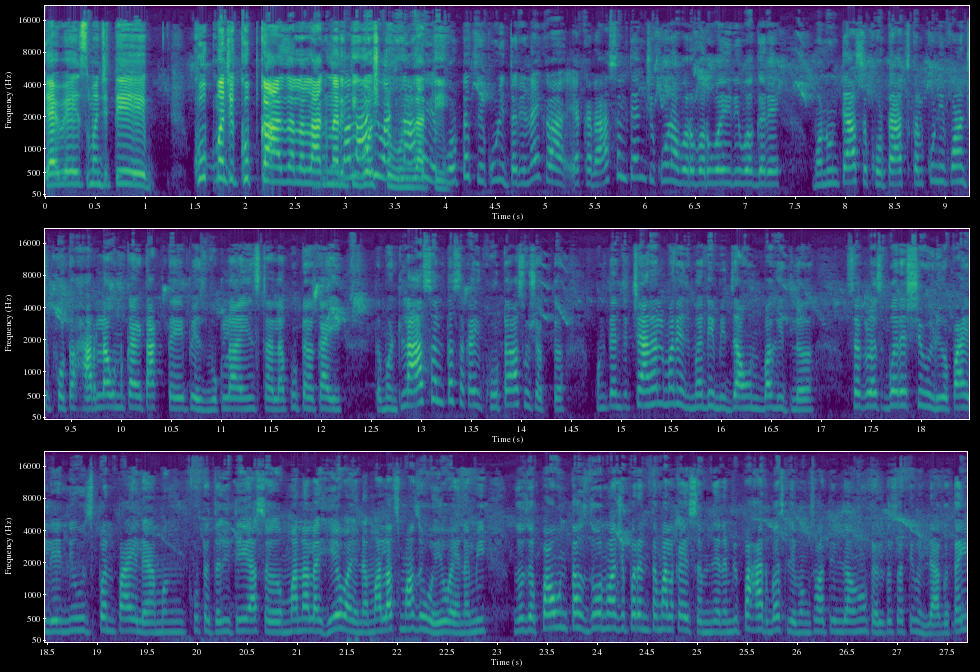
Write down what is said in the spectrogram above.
त्यावेळेस म्हणजे ते खूप म्हणजे खूप काळजाला लागणार ती मला आधी गोष्ट वाटलं, होऊन अरे, जाते. खोटंच आहे कुणीतरी नाही का? एखादा असेल त्यांची कुणाबरोबर वैरी वगैरे म्हणून ते असं खोटं आजकाल कुणी कोणाचे फोटो हार लावून काय टाकतंय फेसबुकला इन्स्टाला कुठं काही. तर म्हटलं असेल तसं काही खोटं असू शकतं. मग त्यांच्या चॅनलमध्ये मध्ये मी जाऊन बघितलं. सगळंच बरेचसे व्हिडिओ पाहिले न्यूज पण पाहिल्या. मग कुठंतरी ते असं मनाला हे व्हायना मलाच माझं हे व्हायना. मी जवळजवळ पाऊन तास दोन वाजेपर्यंत मला काही समजेना. मी पाहत बसले मग स्वातीला जाऊन उठेल तर स्वाती म्हणली अगं ताई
